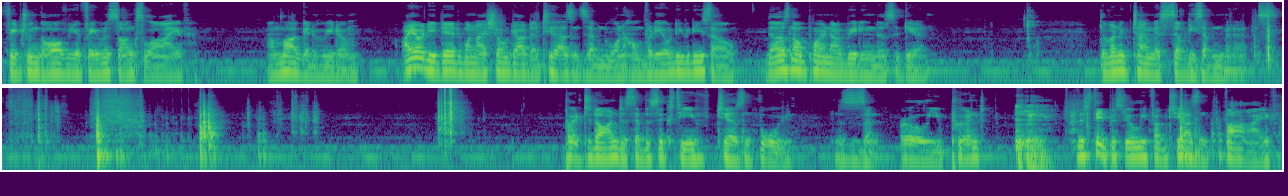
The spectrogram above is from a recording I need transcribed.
Featuring all of your favorite songs live. I'm not gonna read them. I already did when I showed y'all the 2007 One Home Video DVD, so there's no point on reading this again. The running time is 77 minutes. Printed on December 16th, 2004. This is an early print. this tape is really from 2005.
